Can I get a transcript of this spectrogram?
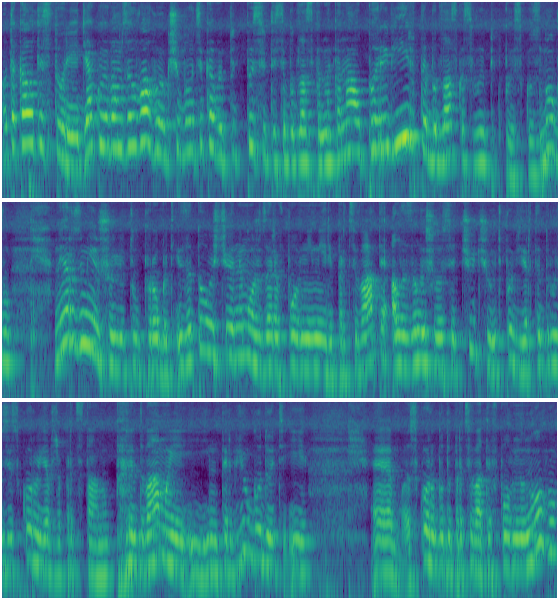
Отака от історія. Дякую вам за увагу. Якщо було цікаво, підписуйтеся, будь ласка, на канал. Перевірте, будь ласка, свою підписку. Знову, ну я розумію, що Ютуб робить із-за того, що я не можу зараз в повній мірі працювати, але залишилося чуть-чуть. Повірте, друзі, скоро я вже предстану перед вами, і інтерв'ю будуть, і е, скоро буду працювати в повну ногу.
